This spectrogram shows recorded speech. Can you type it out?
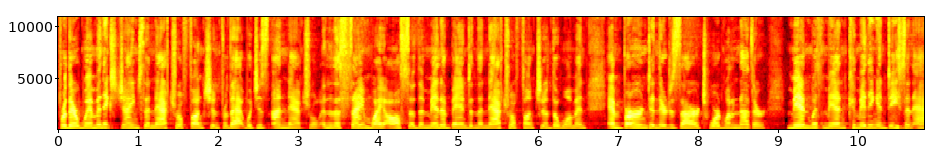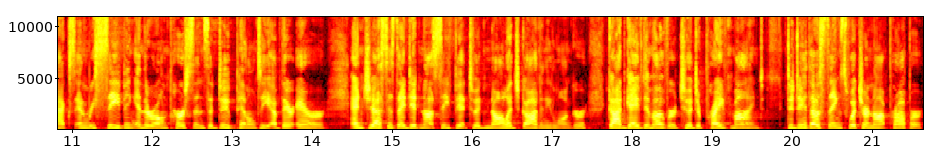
For their women exchanged the natural function for that which is unnatural. And in the same way, also, the men abandoned the natural function of the woman and burned in their desire toward one another. Men with men committing indecent acts and receiving in their own persons the due penalty of their error. And just as they did not see fit to acknowledge God any longer, God gave them over to a depraved mind to do those things which are not proper.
